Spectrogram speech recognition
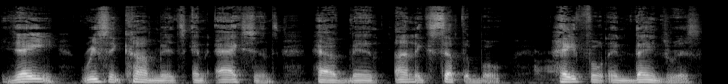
Ye recent comments and actions have been unacceptable, hateful, and dangerous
